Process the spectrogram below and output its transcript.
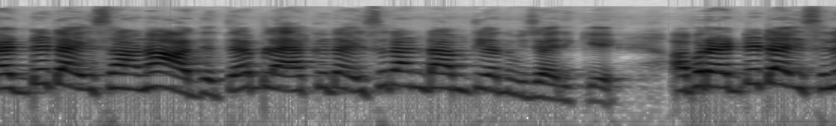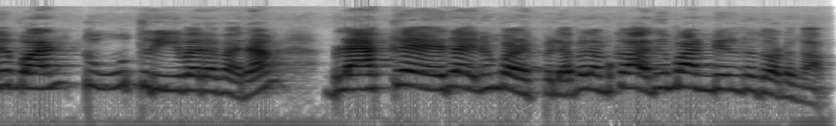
റെഡ് ഡൈസ് ആണ് ആദ്യത്തെ ബ്ലാക്ക് ഡൈസ് രണ്ടാമത്തെ ആണെന്ന് വിചാരിക്കുക അപ്പോൾ റെഡ് ഡൈസിൽ വൺ ടു ത്രീ വരെ വരാം. ബ്ലാക്ക് ഏതായാലും കുഴപ്പമില്ല. അപ്പോൾ നമുക്ക് ആദ്യം വണ്ണിൽ നിന്ന് തുടങ്ങാം.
